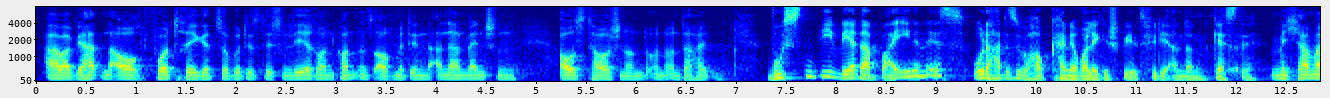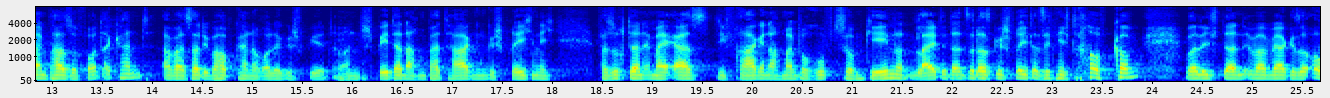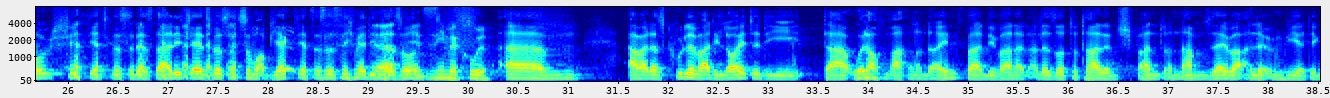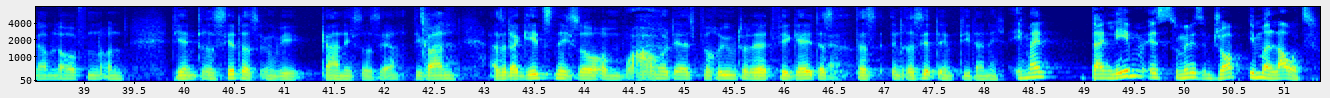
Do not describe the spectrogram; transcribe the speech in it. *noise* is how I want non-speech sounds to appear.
Aber wir hatten auch Vorträge zur buddhistischen Lehre und konnten uns auch mit den anderen Menschen austauschen und, und unterhalten. Wussten die, wer da bei ihnen ist? Oder hat es überhaupt keine Rolle gespielt für die anderen Gäste? Mich haben ein paar sofort erkannt, aber es hat überhaupt keine Rolle gespielt. Und später nach ein paar Tagen in Gesprächen, ich versuche dann immer erst die Frage nach meinem Beruf zu umgehen und leite dann so das Gespräch, dass ich nicht *laughs* draufkomme, weil ich dann immer merke so, oh shit, jetzt bist du der Star-DJ, jetzt wirst du zum Objekt, jetzt ist es nicht mehr die Person. Jetzt ist nicht mehr cool. Ähm, aber das Coole war, die Leute, die da Urlaub machen und da hinfahren, die waren halt alle so total entspannt und haben selber alle irgendwie ihr Ding am Laufen und die interessiert das irgendwie gar nicht so sehr. Die waren, also da geht's nicht so um, wow, der ist berühmt oder der hat viel Geld, das, das interessiert die da nicht. Ich meine, dein Leben ist zumindest im Job immer laut.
